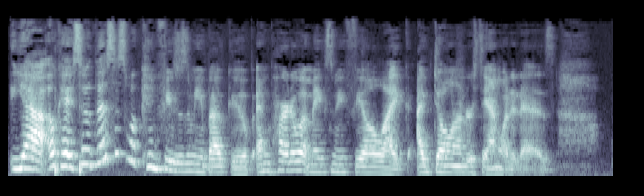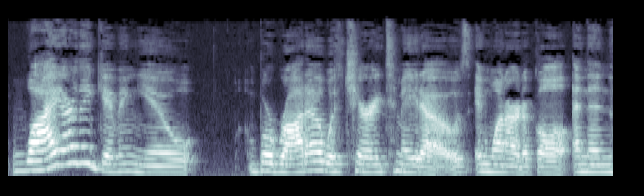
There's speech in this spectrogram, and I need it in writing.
Yeah, okay, so this is what confuses me about Goop, and part of what makes me feel like I don't understand what it is. Why are they giving you burrata with cherry tomatoes in one article and then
